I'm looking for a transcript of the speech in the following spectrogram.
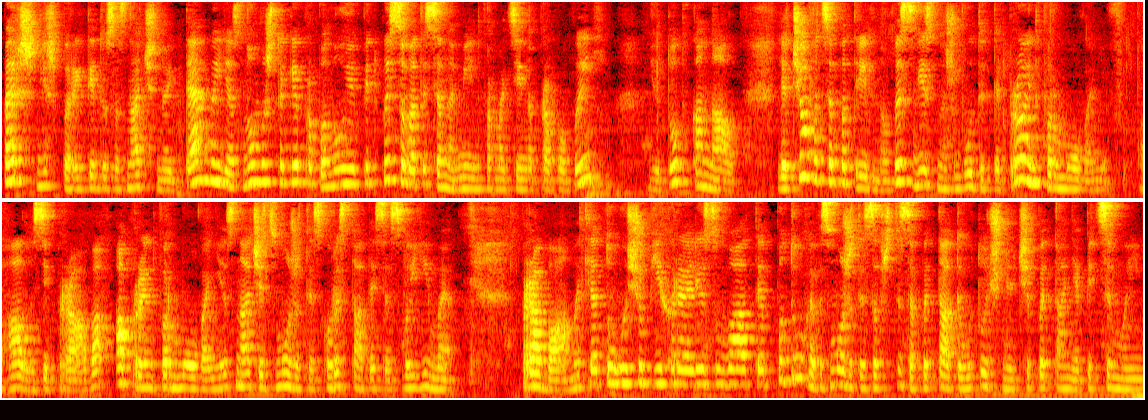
Перш ніж перейти до зазначеної теми, я знову ж таки пропоную підписуватися на мій інформаційно-правовий YouTube канал. Для чого це потрібно? Ви, звісно ж, будете проінформовані в галузі права, а проінформовані, значить, зможете скористатися своїми правами для того, щоб їх реалізувати. По-друге, ви зможете завжди запитати уточнюючі питання під цим моїм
